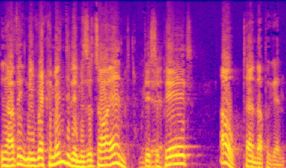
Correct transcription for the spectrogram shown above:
You know, I think we recommended him as a tight end. We did. Disappeared. Oh, turned up again.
